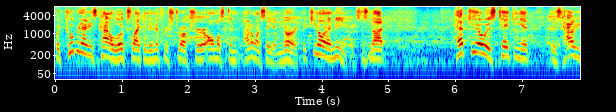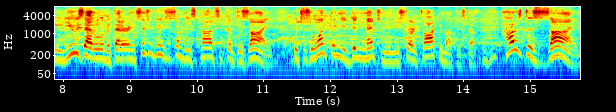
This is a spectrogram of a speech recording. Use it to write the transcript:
But Kubernetes kind of looks like an infrastructure, almost, an, I don't want to say inert, but you know what I mean. It's just not, Heptio is taking it, is how you use that a little bit better, and it's introducing some of these concepts of design, which is the one thing you didn't mention when you started talking about this stuff. Mm -hmm. How does design,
